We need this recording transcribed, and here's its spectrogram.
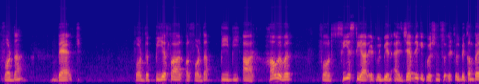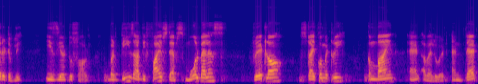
for the batch for the PFR or for the PBR however for CSTR it will be an algebraic equation so it will be comparatively easier to solve. But these are the five steps mole balance rate law, stoichiometry, combine and evaluate. And that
